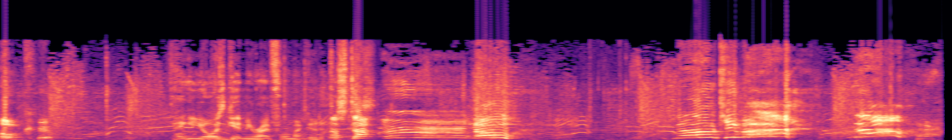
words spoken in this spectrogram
poke. Dang it, you always get me right for my good attacks. stop! Uh, no! No, Kiba! No! There.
